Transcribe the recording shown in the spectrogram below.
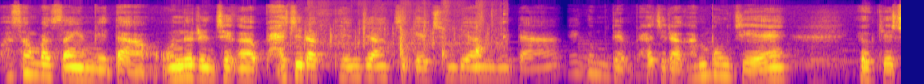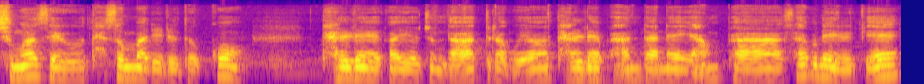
화성밥상입니다. 오늘은 제가 바지락 된장찌개 준비합니다. 해금된 바지락 한 봉지에 여기에 중화새우 다섯 마리를 넣고 달래가 요즘 나왔더라고요. 달래 반 단에 양파 4분의 1개,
